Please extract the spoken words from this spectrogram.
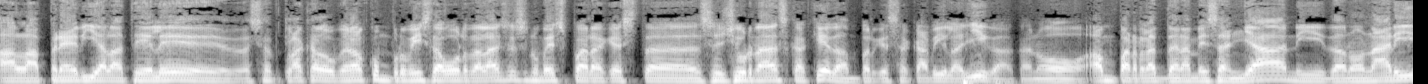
a la prèvia a la tele he deixat clar que de moment el compromís de Bordalàs és només per aquestes jornades que queden, perquè s'acabi la Lliga, que no han parlat d'anar més enllà ni de no anar-hi,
